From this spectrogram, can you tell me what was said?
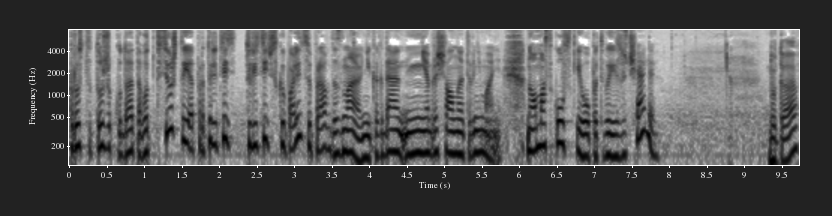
просто тоже куда-то. Вот все, что я про туристическую полицию, правда, знаю, никогда не обращала на это внимания. Ну а московский опыт вы изучали? Ну да,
